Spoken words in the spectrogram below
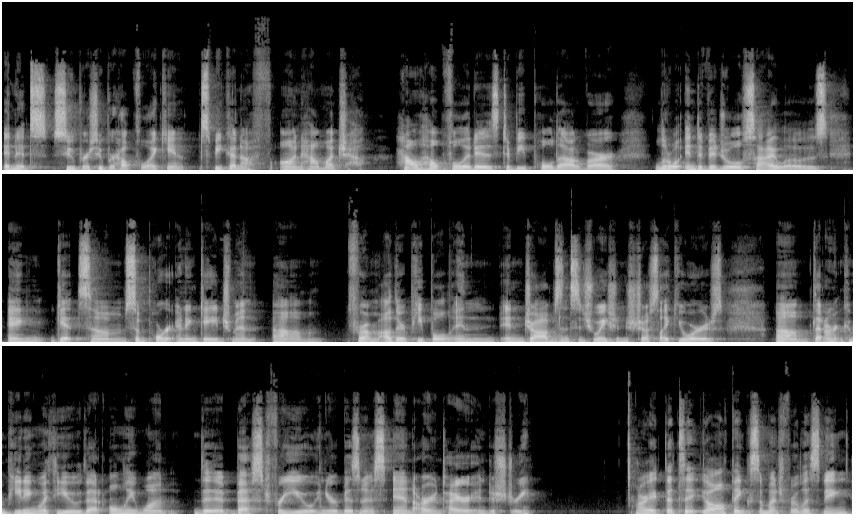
And it's super, super helpful. I can't speak enough on how much how helpful it is to be pulled out of our little individual silos and get some support and engagement um, from other people in in jobs and situations just like yours um, that aren't competing with you that only want the best for you and your business and our entire industry. All right that's it y'all. Thanks so much for listening.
